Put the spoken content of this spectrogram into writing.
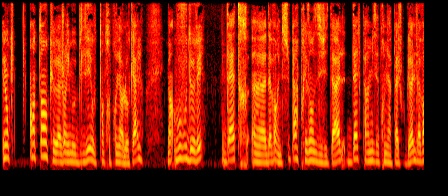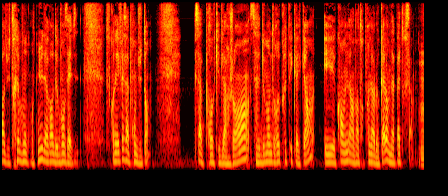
Et donc, en tant qu'agent immobilier ou entrepreneur local, ben, vous vous devez d'être, euh, d'avoir une super présence digitale, d'être parmi ces premières pages Google, d'avoir du très bon contenu, d'avoir de bons avis. Sauf qu'en effet, ça prend du temps. Ça provoque de l'argent, ça demande de recruter quelqu'un, et quand on est un entrepreneur local, on n'a pas tout ça. Mmh.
